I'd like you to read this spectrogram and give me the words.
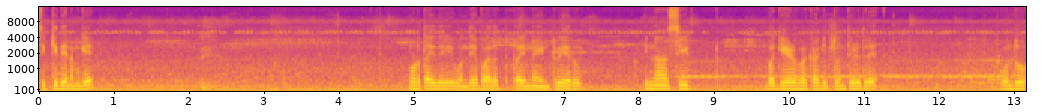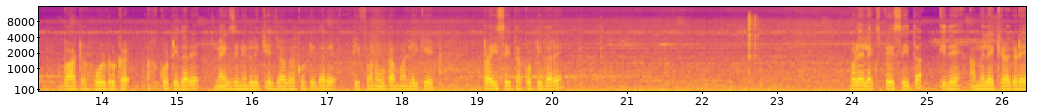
ಸಿಕ್ಕಿದೆ ನಮಗೆ. ನೋಡ್ತಾ ಇದ್ದೀರಿ, ಒಂದೇ ಭಾರತ್ ಟ್ರೈನ್ನ ಇಂಟೀರಿಯರು. ಇನ್ನು ಸೀಟ್ ಬಗ್ಗೆ ಹೇಳಬೇಕಾಗಿತ್ತು ಅಂತ ಹೇಳಿದ್ರೆ, ಒಂದು ಬಾಟ್ರ್ ಹೋಲ್ಡ್ರು ಕೊಟ್ಟಿದ್ದಾರೆ. ಮ್ಯಾಗ್ಝಿನ್ ಇಡಲಿಕ್ಕೆ ಜಾಗ ಕೊಟ್ಟಿದ್ದಾರೆ. ಟಿಫನ್ ಊಟ ಮಾಡಲಿಕ್ಕೆ ಟ್ರೈ ಸಹಿತ ಕೊಟ್ಟಿದ್ದಾರೆ. ಒಳ್ಳೆ ಲೆಗ್ ಸ್ಪೇಸ್ ಸಹಿತ ಇದೆ. ಆಮೇಲೆ ಕೆಳಗಡೆ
